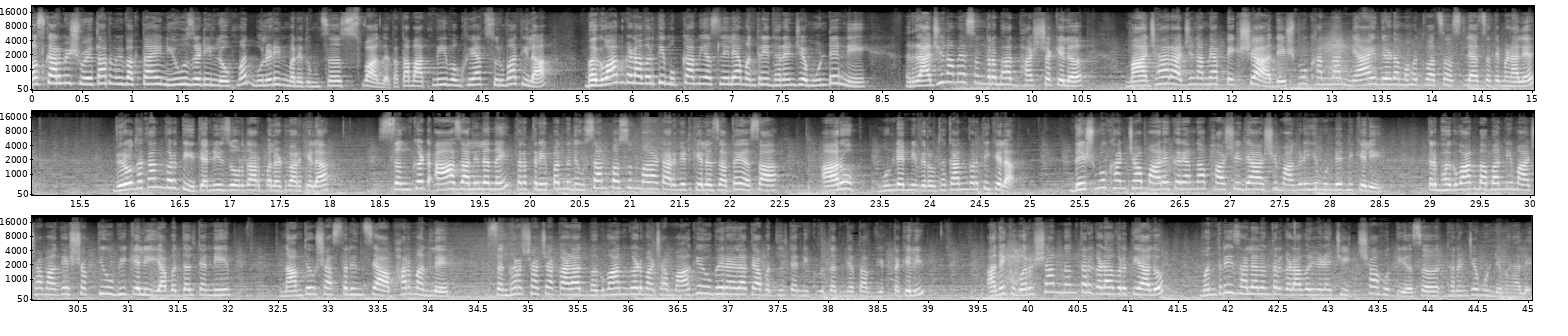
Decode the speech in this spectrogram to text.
नमस्कार मी श्वेता. तुम्ही बघताय न्यूज एटीन लोकमत. बुलेटिनमध्ये तुमचं स्वागत. आता बातमी बघूयात सुरुवातीला. भगवानगडावरती मुक्कामी असलेल्या मंत्री धनंजय मुंडेंनी राजीनाम्यासंदर्भात भाष्य केलं. माझ्या राजीनाम्यापेक्षा देशमुखांना न्याय देणं महत्वाचं असल्याचं ते म्हणाले विरोधकांवरती त्यांनी जोरदार पलटवार केला. संकट आज आलेलं नाही तर त्रेपन्न दिवसांपासून मला टार्गेट केलं जात आहे असा आरोप मुंडेंनी विरोधकांवरती केला. देशमुखांच्या मारेकऱ्यांना फाशी द्या अशी मागणीही मुंडेंनी केली. तर भगवान बाबांनी माझ्या मागे शक्ती उभी केली याबद्दल त्यांनी नामदेव शास्त्रींचे आभार मानले. संघर्षाच्या काळात भगवानगड माझ्या मागे उभे राहिला त्याबद्दल त्यांनी कृतज्ञता व्यक्त केली. अनेक वर्षांनंतर गडावरती आलो. मंत्री झाल्यानंतर गडावर येण्याची इच्छा होती असं धनंजय मुंडे म्हणाले.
